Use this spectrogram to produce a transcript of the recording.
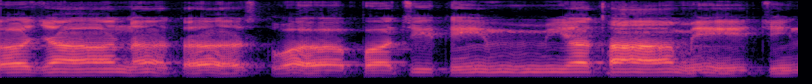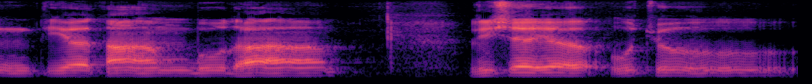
अजानतस्त्वपचितिं यथा मे चिन्त्यतां बुधा। ऋषय ऊचु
